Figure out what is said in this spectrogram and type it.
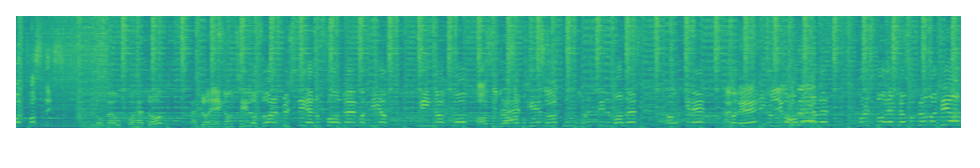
Fantastisk. Drømmelov er oppe og header. Header en gang til, og så er det plutselig gjennom for Mathias Springaker. Har Sigurd Det er Aker på motsatt. Nå må du spille ballen. Klarer ikke det. Mathias er Springaker ballen. Nå må du stå der Mathias.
